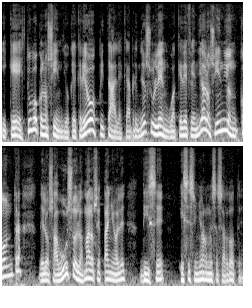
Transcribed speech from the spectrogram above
y que estuvo con los indios, que creó hospitales, que aprendió su lengua, que defendió a los indios en contra de los abusos de los malos españoles, dice, ese señor no es sacerdote,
